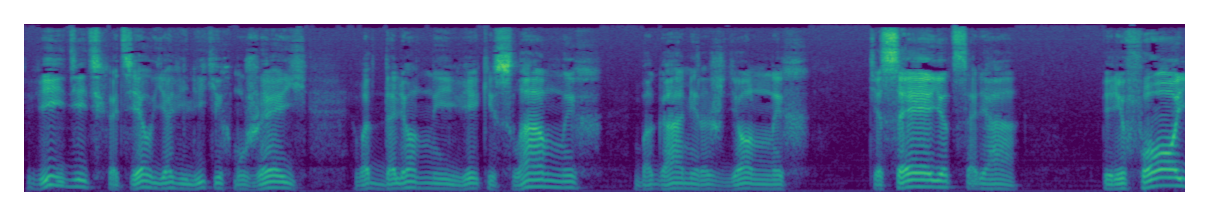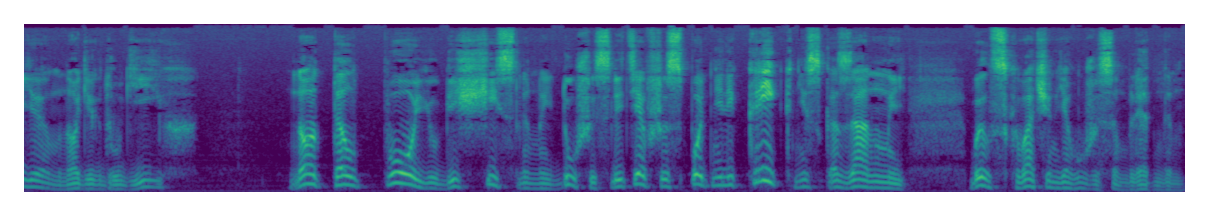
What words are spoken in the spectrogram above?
Видеть хотел я великих мужей в отдаленные веки славных, богами рожденных, Тесея царя, Перефоя, многих других. Но толпою бесчисленной души, слетевшись, подняли крик несказанный — был схвачен я ужасом бледным.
